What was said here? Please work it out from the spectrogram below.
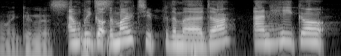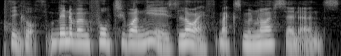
Oh my goodness. And we got the motive for the murder. And he got, I think, got minimum 41 years, life, maximum life sentence.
